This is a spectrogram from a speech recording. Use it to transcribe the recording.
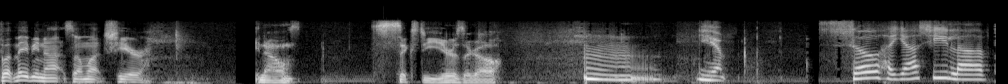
But maybe not so much here, you know, 60 years ago. Mm, yeah. So Hayashi loved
